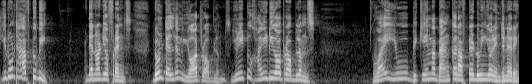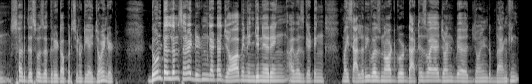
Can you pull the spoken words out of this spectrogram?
you don't have to be they're not your friends don't tell them your problems you need to hide your problems why you became a banker after doing your engineering. Sir, this was a great opportunity. I joined it. Don't tell them, sir, I didn't get a job in engineering. I was getting, my salary was not good. That is why I joined, uh, joined banking.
